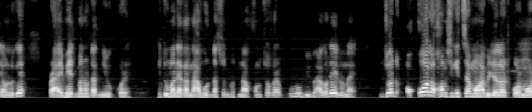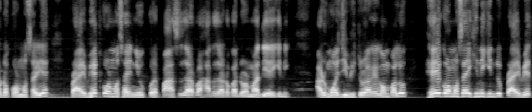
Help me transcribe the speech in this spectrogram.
তেওঁলোকে প্ৰাইভেট মানুহ তাত নিয়োগ কৰে। সেইটো মানে এটা নাভূত নাচুত ঘটনা। অসম চৰকাৰৰ কোনো বিভাগতে এইটো নাই। য'ত অকল অসম চিকিৎসা মহাবিদ্যালয়ত কৰ্মৰত কৰ্মচাৰীয়ে প্ৰাইভেট কৰ্মচাৰী নিয়োগ কৰে পাঁচ হাজাৰৰ পৰা সাত হাজাৰ টকা দৰমহা দিয়ে এইখিনিক। আৰু মই যি ভিতৰুৱাকৈ গম পালোঁ সেই কৰ্মচাৰীখিনি কিন্তু প্ৰাইভেট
